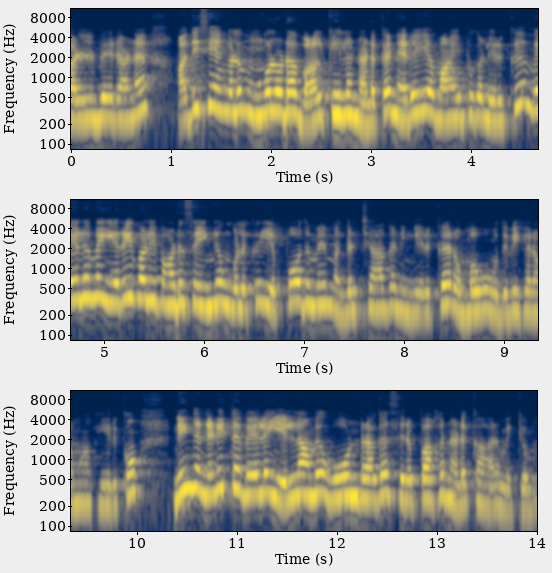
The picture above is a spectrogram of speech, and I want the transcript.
பல்வேறான அதிசயங்களும் உங்களோட வாழ்க்கையில் நடக்க நிறைய வாய்ப்புகள் இருக்குது மேலுமே இறை வழிபாடு செய்யுங்க. உங்களுக்கு எப்போதுமே மகிழ்ச்சியாக நீங்கள் இருக்க ரொம்பவும் உதவிகரமாக இருக்கும். நீங்கள் நினைத்த வேலை எல்லாமே ஒன்றாக சிறப்பாக நடக்க ஆரம்பிக்கும்.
